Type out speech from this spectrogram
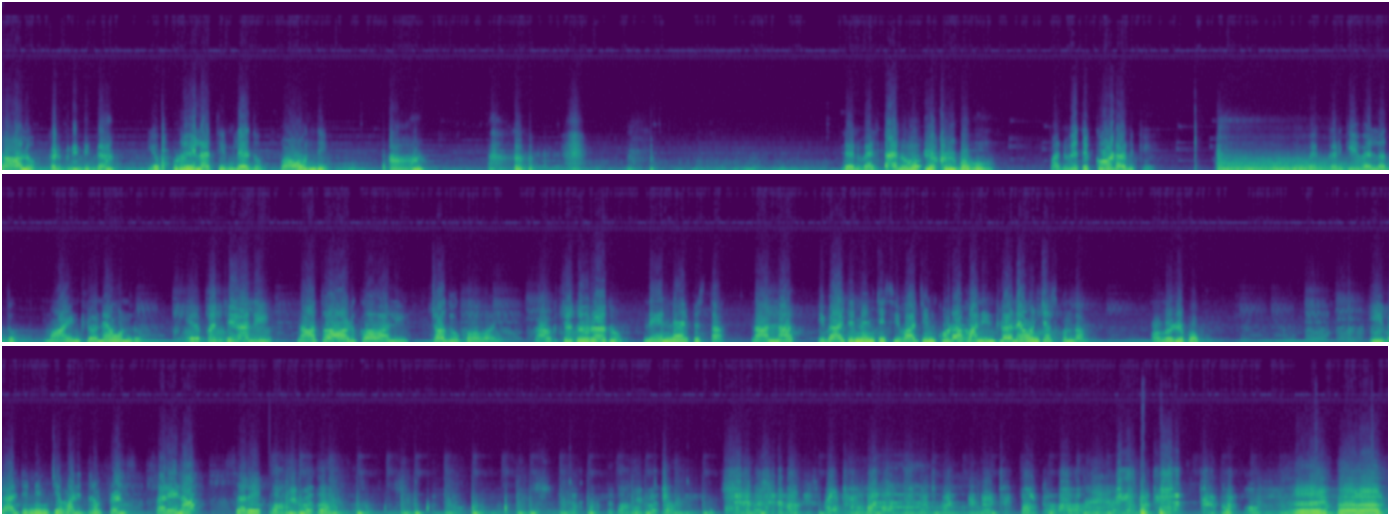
చాలు. కడుపు నిండిందా? ఎప్పుడూ ఇలా తినలేదు. బాగుంది ఆ? నేను వెళ్తాను. ఎక్కడికి బాబు? పని వెతుక్కోవడానికి. నువ్వెక్కడికి వెళ్ళొద్దు. మా ఇంట్లోనే ఉండు. ఏ పని చేయాలి? నాతో ఆడుకోవాలి చదువుకోవాలి. నాకు చదువు రాదు. నేను నేర్పిస్తా. నాన్న ఇవాటి నుంచి శివాజీని కూడా మన ఇంట్లోనే ఉంచేసుకుందాం. అలాగే బాబు. ఈ వేల్టి నుంచి మన ఇద్దరం ఫ్రెండ్స్ సరేనా? సరే. ఏయ్ బేరర్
